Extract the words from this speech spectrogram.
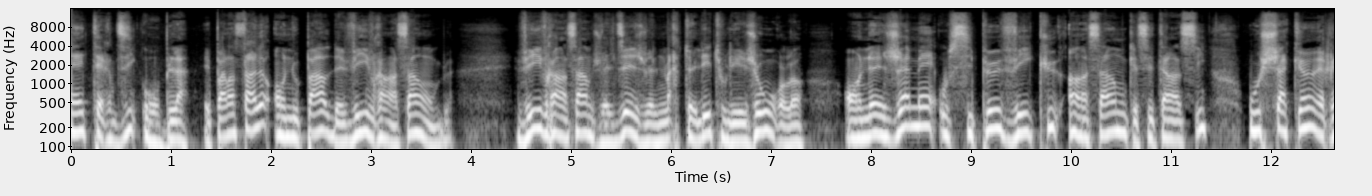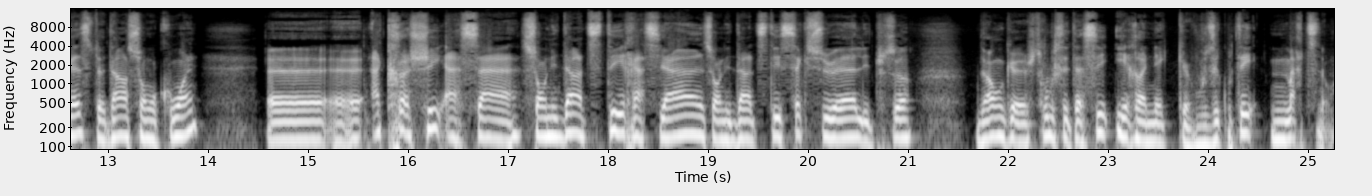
interdites aux Blancs. Et pendant ce temps-là, on nous parle de vivre ensemble. Vivre ensemble, je vais le dire, je vais le marteler tous les jours, là. On n'a jamais aussi peu vécu ensemble que ces temps-ci, où chacun reste dans son coin, euh, euh, accroché à sa son identité raciale, son identité sexuelle et tout ça. Donc, euh, je trouve que c'est assez ironique. Vous écoutez Martineau.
